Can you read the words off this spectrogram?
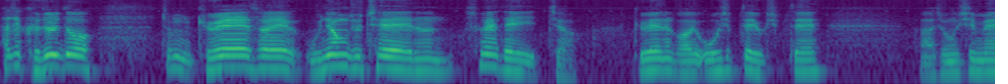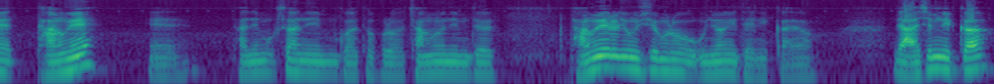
사실 그들도 좀 교회에서의 운영 주체는 소외되어 있죠. 교회는 거의 50대, 60대 아, 중심의 당회, 예, 담임 목사님과 더불어 장로님들 당회를 중심으로 운영이 되니까요. 근데 아십니까?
